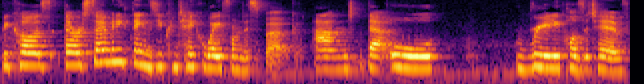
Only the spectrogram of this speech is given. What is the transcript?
because there are so many things you can take away from this book and they're all really positive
